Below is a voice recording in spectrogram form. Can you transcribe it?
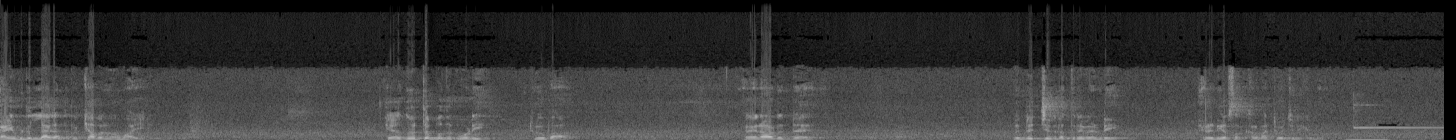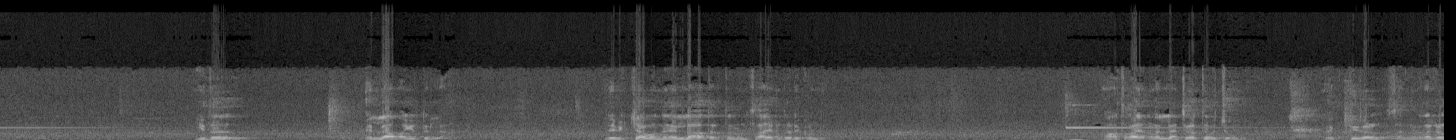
കൈവിടില്ല എന്ന പ്രഖ്യാപനവുമായി എഴുന്നൂറ്റമ്പത് കോടി രൂപ വയനാടിന്റെ പുനരുജ്ജീവനത്തിന് വേണ്ടി എൽ ഡി എഫ് സർക്കാർ മാറ്റിവെച്ചിരിക്കുന്നു ഇത് എല്ലാമായിട്ടില്ല ലഭിക്കാവുന്ന എല്ലാ തരത്തിലും സഹായങ്ങൾ തേടിക്കൊണ്ട്. ആ സഹായങ്ങളെല്ലാം ചേർത്ത് വെച്ചുകൊണ്ട് വ്യക്തികൾ സംഘടനകൾ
